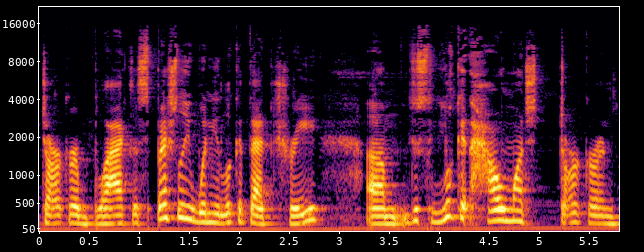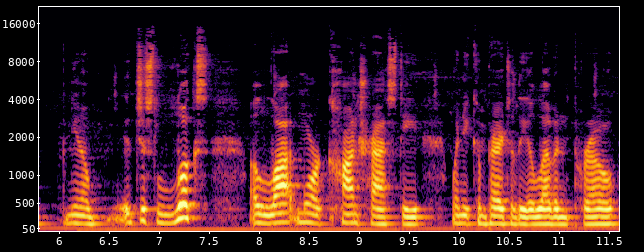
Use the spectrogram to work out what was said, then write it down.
darker blacks, especially when you look at that tree. Um, just look at how much darker and you know it just looks a lot more contrasty when you compare it to the 11 Pro.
